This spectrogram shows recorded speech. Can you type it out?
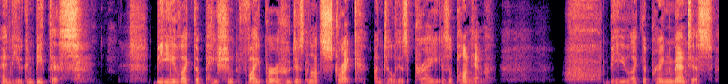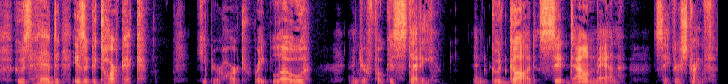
And you can beat this. Be like the patient viper who does not strike until his prey is upon him. Be like the praying mantis whose head is a guitar pick. Keep your heart rate low and your focus steady. And good God, sit down, man. Save your strength.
